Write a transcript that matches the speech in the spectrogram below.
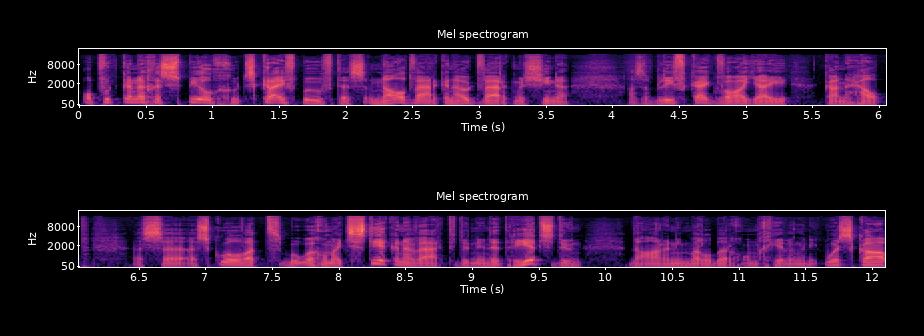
Opvoedkundige speelgoed, skryfbehoeftes, naaldwerk en houtwerkmasjiene. Asseblief kyk waar jy kan help. Is 'n 'n skool wat beoog om uitstekende werk te doen en dit reeds doen daar in die Middelburg omgewing in die Oos-Kaap.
